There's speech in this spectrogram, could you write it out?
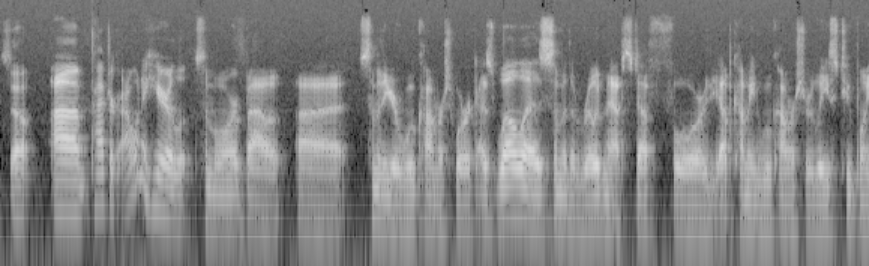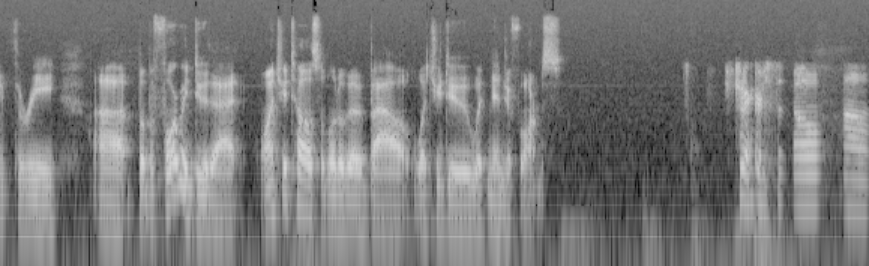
So, uh, Patrick, I want to hear some more about uh, some of your WooCommerce work, as well as some of the roadmap stuff for the upcoming WooCommerce release 2.3. Uh, but before we do that, why don't you tell us a little bit about what you do with Ninja Forms? Sure. So, um,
